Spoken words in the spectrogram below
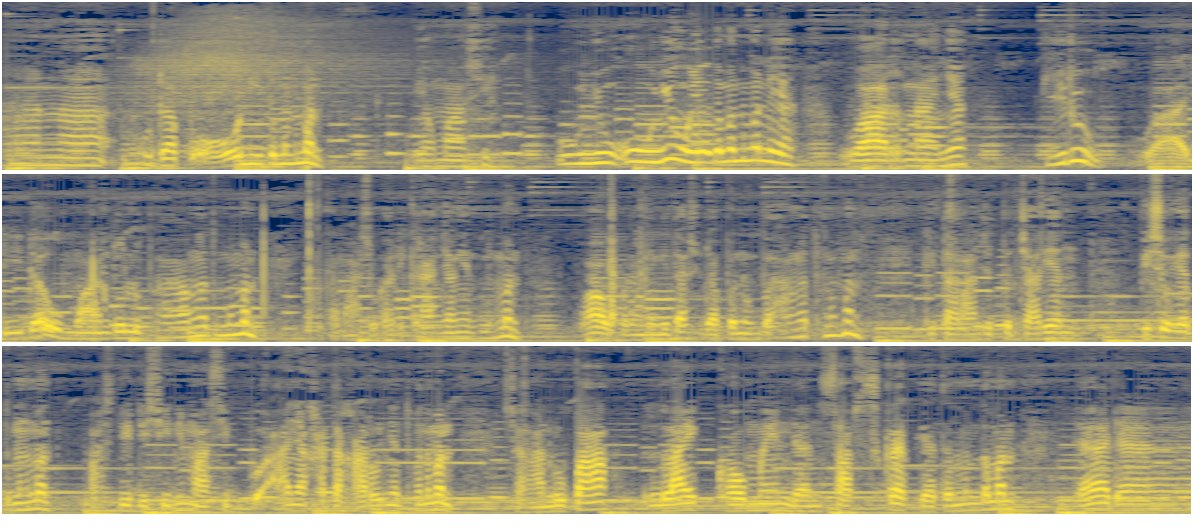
anak kuda poni teman-teman. Yang masih unyu-unyu ya teman-teman ya. Warnanya biru wadidaw mantul banget teman-teman. Kita masukkan di keranjangnya teman-teman. Wow keranjang kita sudah penuh banget teman-teman. Kita lanjut pencarian besok ya teman-teman. Pasti di sini masih banyak harta karunnya teman-teman. Jangan lupa like comment dan subscribe ya teman-teman. Dadah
